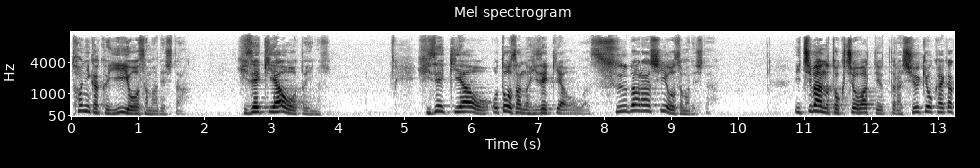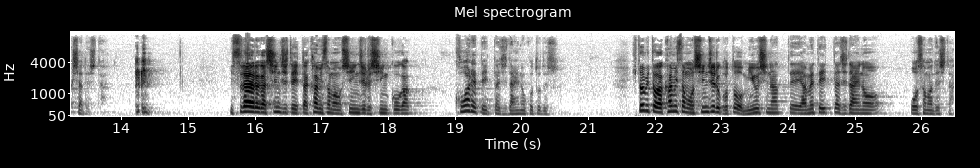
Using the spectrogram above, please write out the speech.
とにかくいい王様でした。ヒゼキヤ王と言います。ヒゼキヤ王お父さんのヒゼキヤ王は素晴らしい王様でした。一番の特徴はって言ったら宗教改革者でした。イスラエルが信じていた神様を信じる信仰が壊れていった時代のことです。人々が神様を信じることを見失ってやめていった時代の王様でした。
